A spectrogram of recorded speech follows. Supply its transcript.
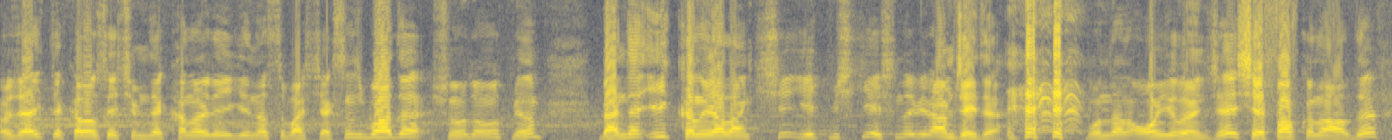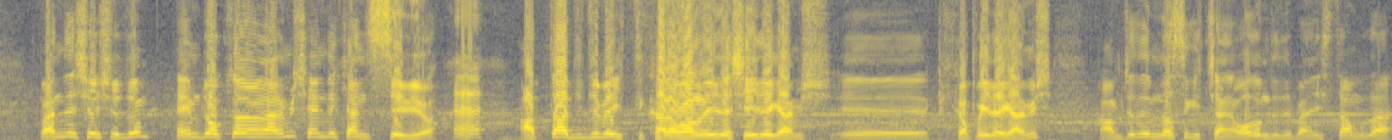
Özellikle kano seçiminde kano ile ilgili nasıl başlayacaksınız? Bu arada şunu da unutmayalım. Benden ilk kanoyu alan kişi 72 yaşında bir amcaydı. Bundan 10 yıl önce şeffaf kano aldı. Ben de şaşırdım. Hem doktor önermiş hem de kendisi seviyor. Hatta Didim'e gitti. Karavanlarıyla şeyiyle gelmiş. E, pick-up'ıyla gelmiş. Amca dedim nasıl gideceksin? Oğlum dedi ben İstanbul'da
